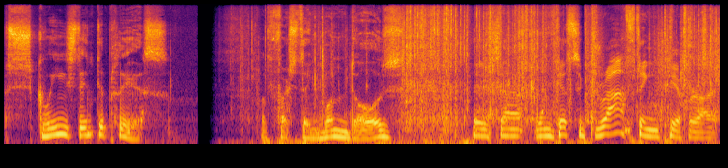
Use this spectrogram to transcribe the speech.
squeezed into place. The first thing one does is uh, one gets the drafting paper out.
